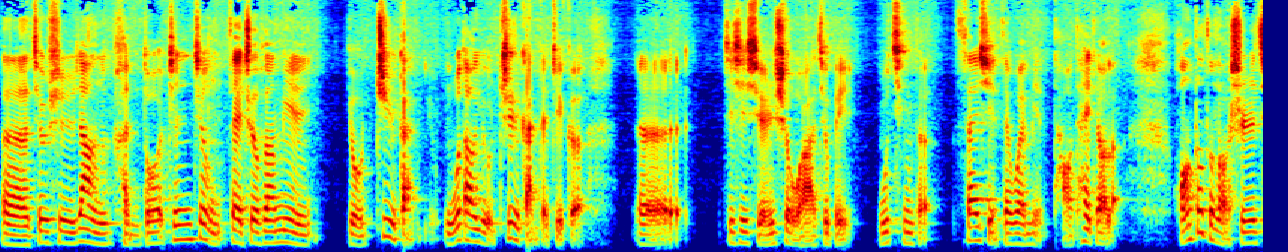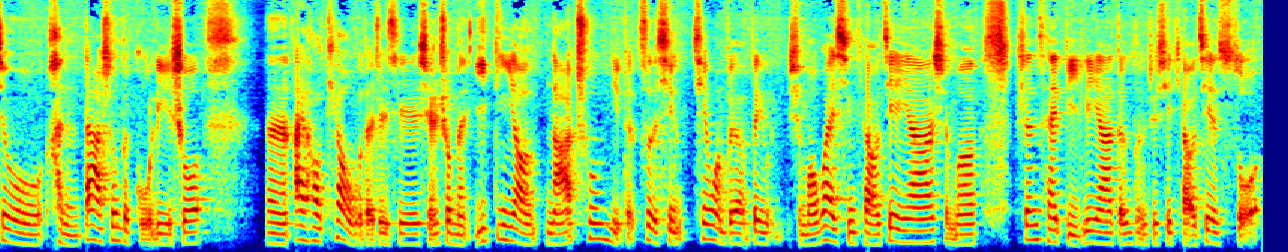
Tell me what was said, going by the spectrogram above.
呃，就是让很多真正在这方面。有质感、舞蹈有质感的这个，呃，这些选手啊，就被无情的筛选在外面淘汰掉了。黄豆豆老师就很大声的鼓励说：“嗯，爱好跳舞的这些选手们，一定要拿出你的自信，千万不要被什么外形条件呀、什么身材比例啊等等这些条件所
